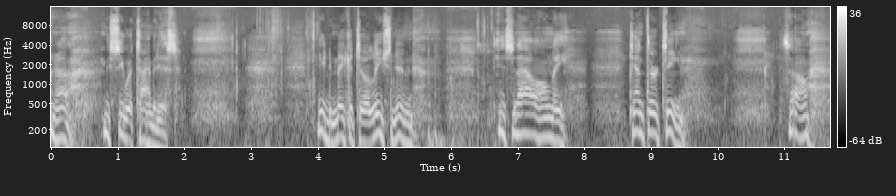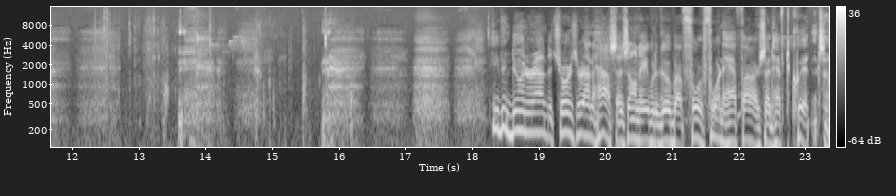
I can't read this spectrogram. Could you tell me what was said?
Know. Let me see what time it is. Need to make it to at least noon. It's now only 10:13. So even doing around the chores around the house, I was only able to go about four, four and a half hours. I'd have to quit. So,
